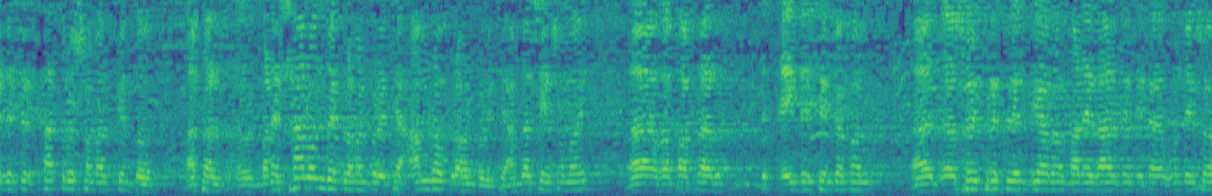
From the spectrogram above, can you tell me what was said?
এদেশের ছাত্র সমাজ কিন্তু আপনার মানে সানন্দে গ্রহণ করেছে, আমরাও গ্রহণ করেছি। আমরা সেই সময় আপনার এই দেশে যখন শহীদ প্রেসিডেন্ট জিয়া রহমানের রাজনীতিটা উনিশশো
